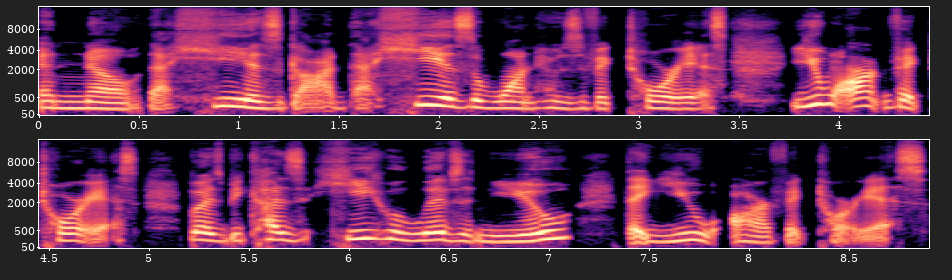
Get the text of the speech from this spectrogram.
and know that He is God, that He is the one who's victorious. You aren't victorious, but it's because He who lives in you that you are victorious.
